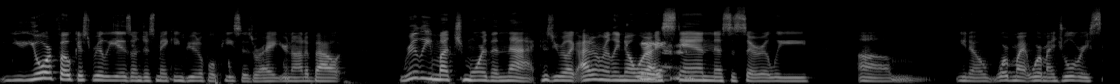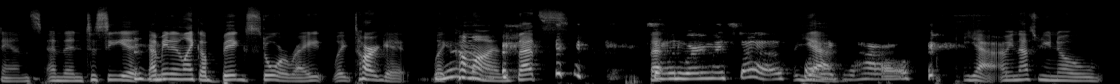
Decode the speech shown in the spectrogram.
you, your focus really is on just making beautiful pieces, right? You're not about really much more than that because you were like, I don't really know where yeah. I stand necessarily. Um, you know where my where my jewelry stands and then to see it mm-hmm. i mean in like a big store right like target like yeah. come on that's that, someone wearing my stuff yeah like, wow yeah i mean that's when you know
